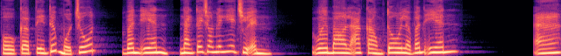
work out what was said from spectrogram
Phổ cập tin tức một chút. Vân Yên, nàng tây trong Linh Hy chuyện Weibo là A còng tôi là Vân Yên. À,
